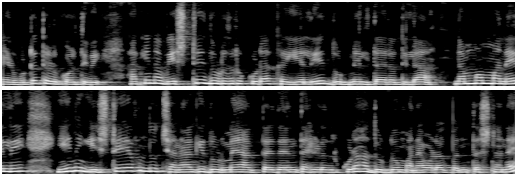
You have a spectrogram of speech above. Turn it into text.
ಹೇಳ್ಬಿಟ್ಟು ತಿಳ್ಕೊಳ್ತೀವಿ. ಹಾಗೆ ನಾವು ಎಷ್ಟೇ ದುಡಿದ್ರೂ ಕೂಡ ಕೈಯಲ್ಲಿ ದುಡ್ಡು ನಿಲ್ತಾ ಇರೋದಿಲ್ಲ. ನಮ್ಮ ಮನೆಯಲ್ಲಿ ಏನು ಎಷ್ಟೇ ಒಂದು ಚೆನ್ನಾಗಿ ದುಡಿಮೆ ಆಗ್ತಾ ಇದೆ ಅಂತ ಹೇಳಿದ್ರು ಕೂಡ ಆ ದುಡ್ಡು ಮನೆ ಒಳಗೆ ಬಂದ ತಕ್ಷಣವೇ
